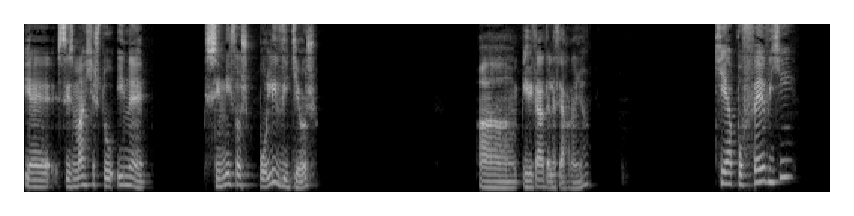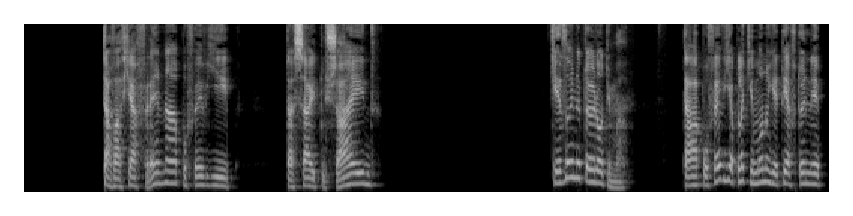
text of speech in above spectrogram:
ε, στις μάχες του είναι συνήθως πολύ δίκαιος α, ειδικά τα τελευταία χρόνια και αποφεύγει τα βαθιά φρένα, αποφεύγει τα side to side και εδώ είναι το ερώτημα. Τα αποφεύγει απλά και μόνο γιατί αυτό είναι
